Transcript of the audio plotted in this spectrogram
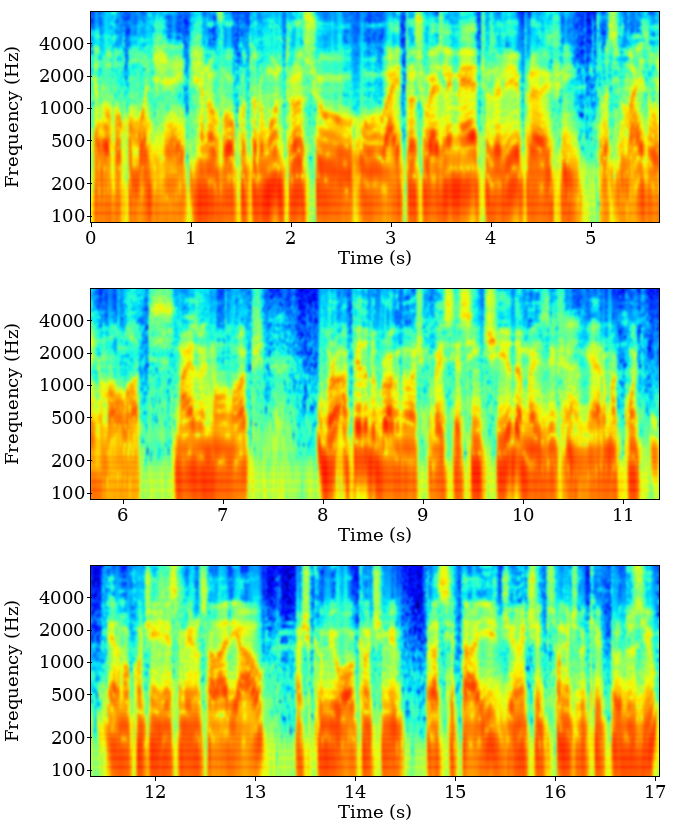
Renovou com um monte de gente. Renovou com todo mundo, trouxe o, o- aí trouxe o Wesley Matthews ali para, enfim, Trouxe mais um irmão Lopes. mais um irmão Lopes. Bro- a perda do Brogdon acho que vai ser sentida, mas enfim, É. era, uma, era uma contingência mesmo salarial. Acho que o Milwaukee é um time para citar aí, diante principalmente do que produziu.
